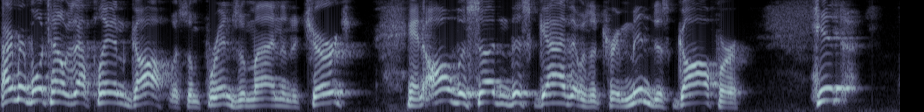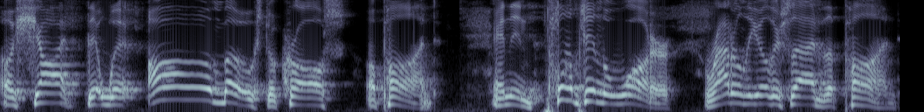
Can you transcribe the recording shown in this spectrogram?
I remember one time I was out playing golf with some friends of mine in the church, and all of a sudden this guy that was a tremendous golfer hit a shot that went almost across a pond and then plumped in the water right on the other side of the pond.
